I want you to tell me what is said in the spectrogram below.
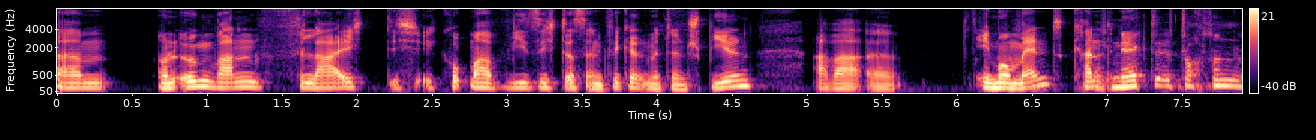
Ähm, und irgendwann vielleicht, ich, ich guck mal, wie sich das entwickelt mit den Spielen, aber äh, im Moment kann. Das nächste ist doch so ein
